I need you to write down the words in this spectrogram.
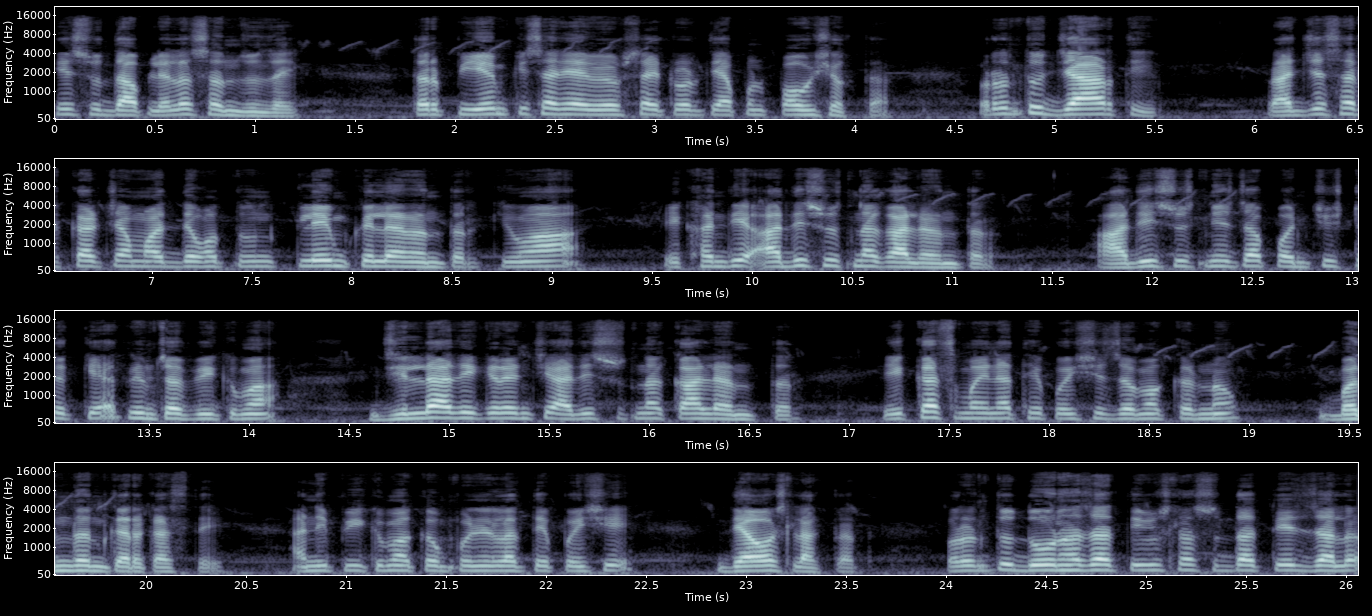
हे सुद्धा आपल्याला समजून जाईल. तर पी एम किसान या वेबसाईटवरती आपण पाहू शकता. परंतु ज्या अर्थी राज्य सरकारच्या माध्यमातून क्लेम केल्यानंतर किंवा एखादी अधिसूचना काढल्यानंतर अधिसूचनेचा पंचवीस टक्के अग्रिमचा पीक विमा जिल्हाधिकाऱ्यांची अधिसूचना काढल्यानंतर एकाच महिन्यात हे पैसे जमा करणं बंधनकारक असते आणि पीक विमा कंपनीला ते पैसे द्यावंच लागतात. परंतु दोन हजार तेवीसला सुद्धा तेच झालं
